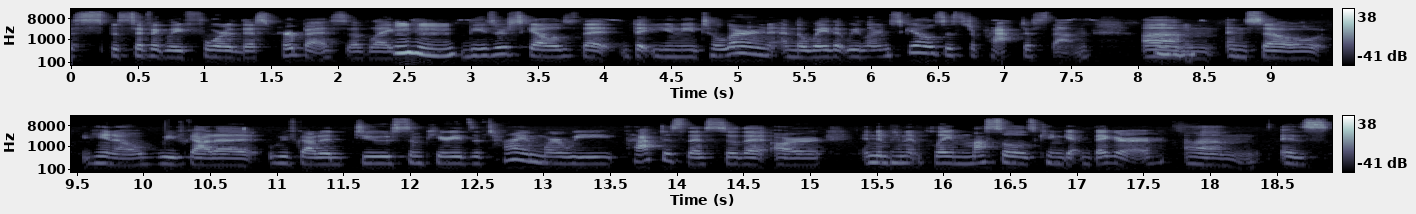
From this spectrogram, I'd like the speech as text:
specifically for this purpose of like Mhm. these are skills that that you need to learn, and the way that we learn skills is to practice them. Um, Mm-hmm. And so, you know, we've got to we've got to do some periods of time where we practice this so that our independent play muscles can get bigger. Um, is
